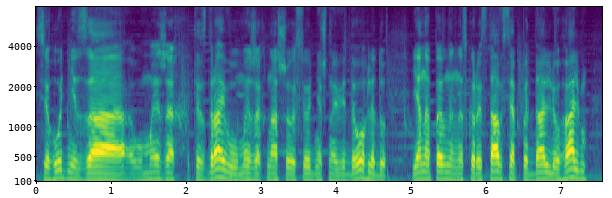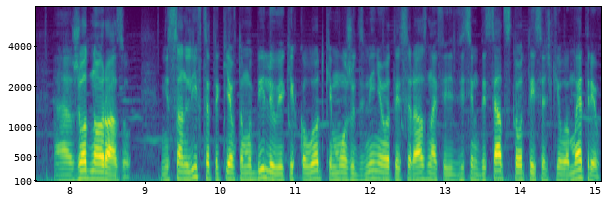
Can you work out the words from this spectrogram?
сьогодні за у межах тест-драйву, у межах нашого сьогоднішнього відеогляду, я напевне не скористався педаллю гальм е, жодного разу. Nissan Leaf – це такі автомобілі, у яких колодки можуть змінюватися раз на 80-100 тисяч кілометрів.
